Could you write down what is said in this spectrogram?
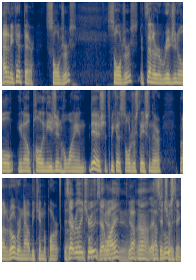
How did it get there? Soldiers. Soldiers. It's not an original you know polynesian hawaiian dish. It's because soldiers stationed there brought it over and now it became a part Is that really true? Is that why? yeah, Oh, that's absolutely. interesting.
